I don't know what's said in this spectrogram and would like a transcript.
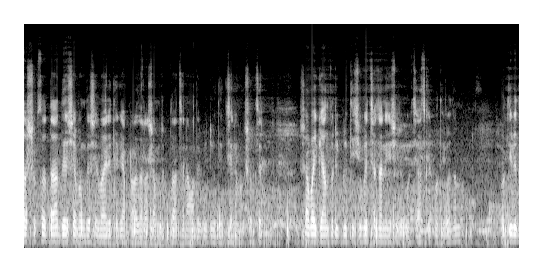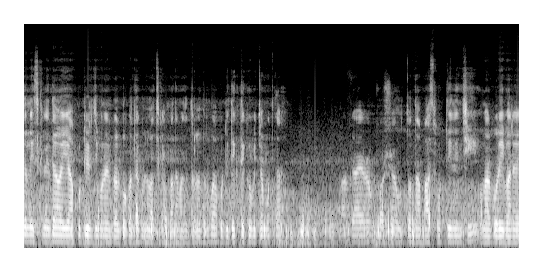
দর্শক শ্রোতা, দেশ এবং দেশের বাইরে থেকে আপনারা যারা সংযুক্ত আছেন, আমাদের ভিডিও দেখছেন এবং শুনছেন, সবাইকে আন্তরিক প্রীতি, শুভেচ্ছা জানিয়ে শুরু করছি আজকের প্রতিবেদন। প্রতিবেদন স্ক্রিনে দেওয়া এই আপুটির জীবনের গল্প কথাগুলো আজকে আপনাদের মাঝে তুলে ধরবো। আপুটি দেখতে খুবই চমৎকার। গায়ের রং ফর্সা, উচ্চতা পাঁচ তিন ইঞ্চি। ওনার পরিবারে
